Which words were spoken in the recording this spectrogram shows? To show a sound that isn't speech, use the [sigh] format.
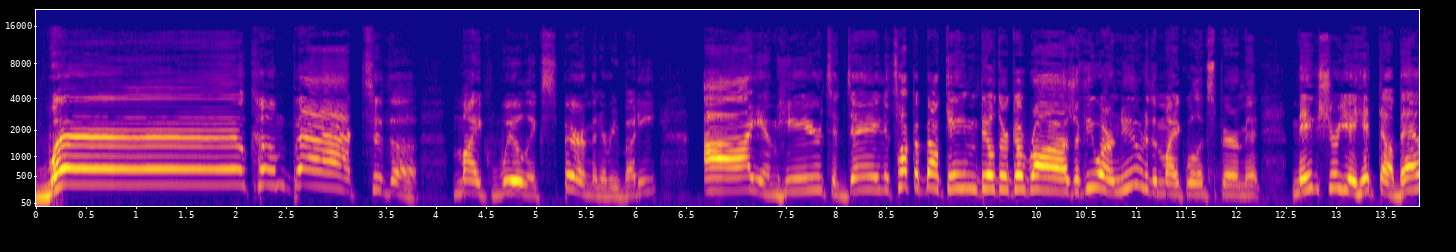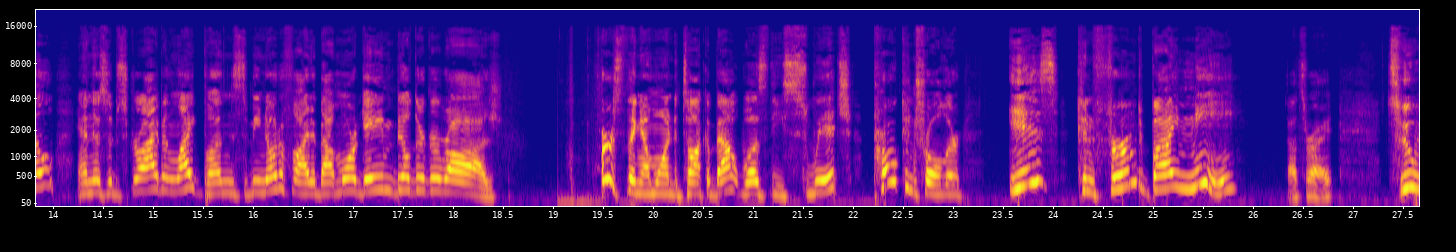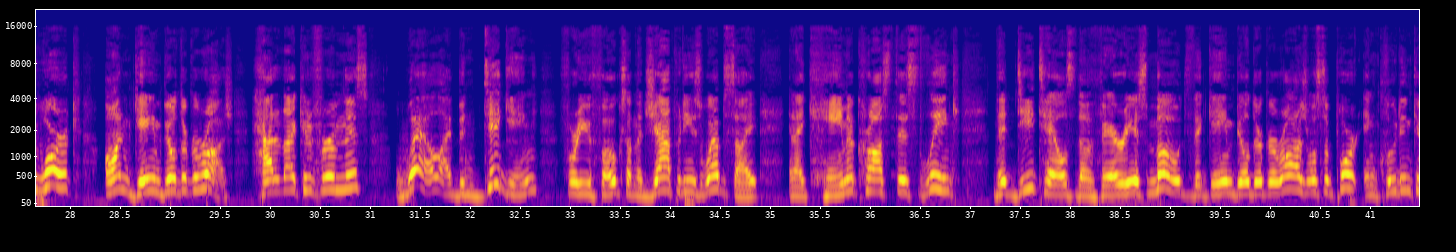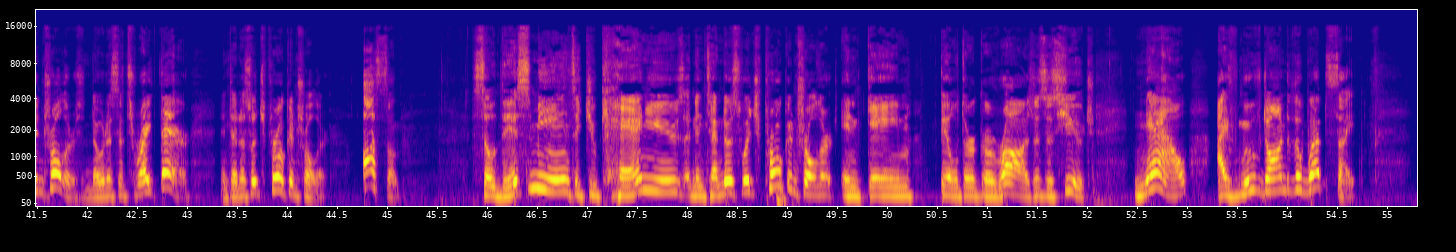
Welcome back to the Mic Will experiment, everybody. I am here today to talk about Game Builder Garage. If you are new to the Mic Will experiment, make sure you hit the bell and the subscribe and like buttons to be notified about more Game Builder Garage. First thing I wanted to talk about was the Switch Pro Controller is confirmed by me. That's right to work on Game Builder Garage. How did I confirm this? Well, I've been digging for you folks on the Japanese website, and I came across this link that details the various modes that Game Builder Garage will support, including controllers. Notice it's right there Nintendo Switch Pro controller. Awesome. So, this means that you can use a Nintendo Switch Pro controller in Game Builder Garage. This is huge. Now, I've moved on to the website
